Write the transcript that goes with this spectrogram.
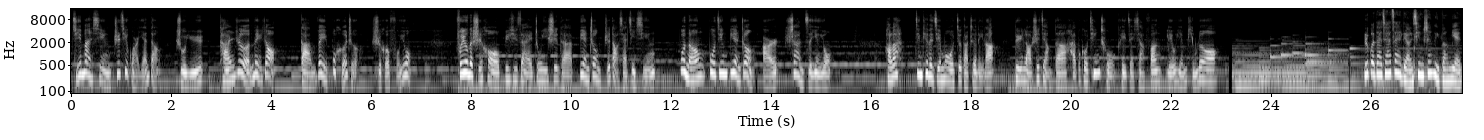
急慢性支气管炎等，属于痰热内绕、胆胃不和者，适合服用。服用的时候必须在中医师的辩证指导下进行，不能不经辩证而擅自应用。好了，今天的节目就到这里了。对于老师讲的还不够清楚，可以在下方留言评论哦。如果大家在两性生理方面，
